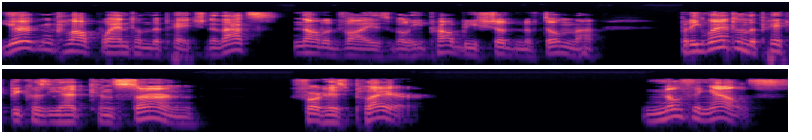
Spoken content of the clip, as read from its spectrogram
Jurgen Klopp went on the pitch. Now that's not advisable. He probably shouldn't have done that. But he went on the pitch because he had concern for his player. Nothing else.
